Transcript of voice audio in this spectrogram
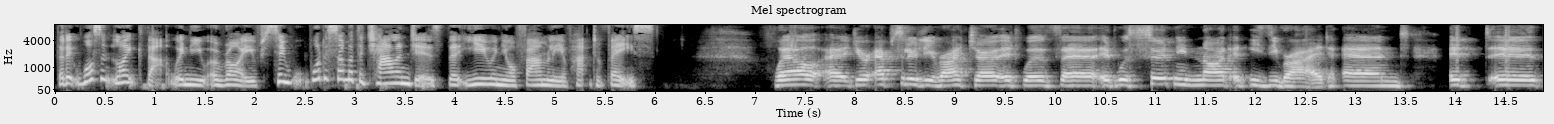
that it wasn't like that when you arrived. So, what are some of the challenges that you and your family have had to face? Well, uh, you're absolutely right, Jo. It was uh, it was certainly not an easy ride, and it, it,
